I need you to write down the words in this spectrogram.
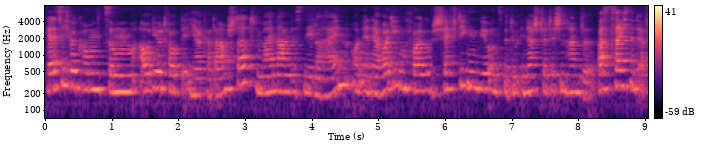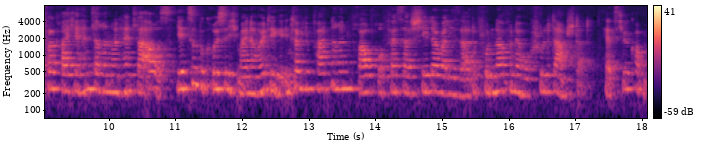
Herzlich willkommen zum Audiotalk der IHK Darmstadt. Mein Name ist Nele Hein und in der heutigen Folge beschäftigen wir uns mit dem innerstädtischen Handel. Was zeichnet erfolgreiche Händlerinnen und Händler aus? Hierzu begrüße ich meine heutige Interviewpartnerin, Frau Professor Scheda Walisade Funder von der Hochschule Darmstadt. Herzlich willkommen.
